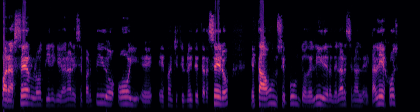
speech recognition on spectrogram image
Para hacerlo tiene que ganar ese partido. Hoy eh, es Manchester United tercero, está a 11 puntos del líder del Arsenal, está lejos,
